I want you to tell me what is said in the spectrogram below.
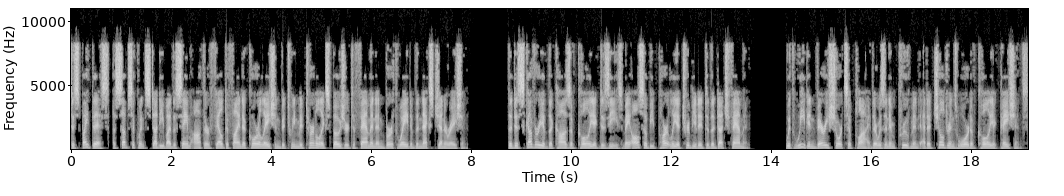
Despite this, a subsequent study by the same author failed to find a correlation between maternal exposure to famine and birth weight of the next generation. The discovery of the cause of coeliac disease may also be partly attributed to the Dutch famine. With wheat in very short supply there was an improvement at a children's ward of coeliac patients.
